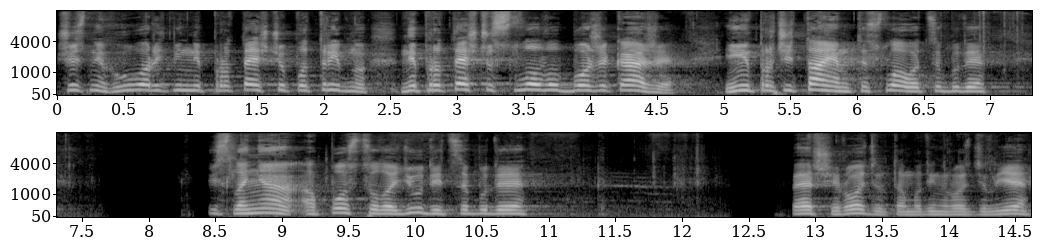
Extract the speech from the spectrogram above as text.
Щось не говорить він не про те, що потрібно, не про те, що Слово Боже каже. І ми прочитаємо те слово, це буде післання апостола Юди, це буде перший розділ, там один розділ є.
